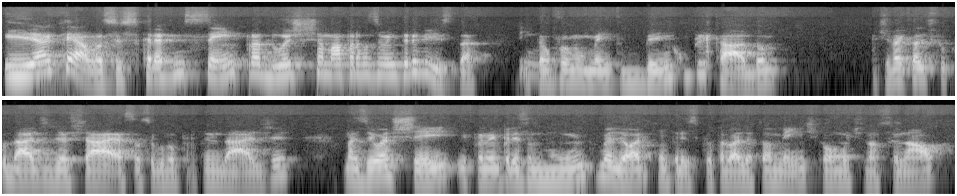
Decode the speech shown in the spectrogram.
E é aquela, se inscreve em 100 para duas te chamar para fazer uma entrevista. Sim. Então foi um momento bem complicado. Tive aquela dificuldade de achar essa segunda oportunidade, mas eu achei, e foi uma empresa muito melhor que a empresa que eu trabalho atualmente, que é uma multinacional,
